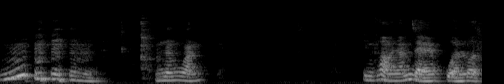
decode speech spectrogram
อื มนังหวันกินข้าวน้ำแดงกวนหลด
